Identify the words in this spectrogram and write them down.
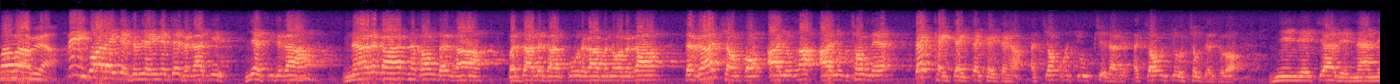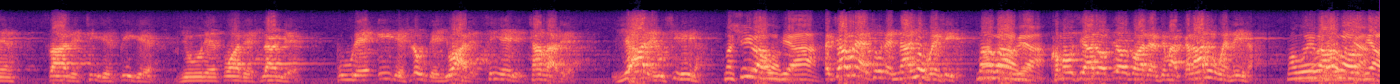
မှန်ပါဗျာသိသွားလိုက်တဲ့တပြိုင်နက်တည်းတကားကြီးမျက်စိတကားနားတကားနှာခေါင်းတကားပါးစပ်တကားကိုယ်တကားမနောတကားတကား၆ပေါင်းအာယုံကအာယုံ၆နဲ့တိုက်ခိုက်တိုက်တိုက်ခိုက်တိုက်ဟာအကြောင်းအကျိုးဖြစ်လာတဲ့အကြောင်းအကျိုးချုပ်တယ်ဆိုတော့မြင်တယ်ကြားတယ်နားတယ်စားတယ်ထိတယ်သိတယ်ယူတယ်သွားတယ်လှမ်းတယ် ပူတယ်အေးတယ်လှုပ်တယ်ရွတယ်ဆင်းရဲတယ်ချမ်းသာတယ်ရတယ်လို့ရှိသေးလားမရှိပါဘူးဗျာအကြောင်းနဲ့အကျိုးနဲ့နာညုတ်ပဲရှိတယ်မှန်ပါဗျာခမောဆရာတော်ပြောသွားတယ်ဒီမှာကလားလေးဝင်သေးတာမဝေပါဘူးဗျာ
